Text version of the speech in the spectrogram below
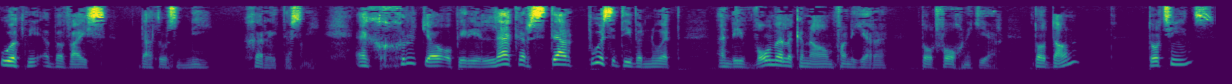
ook nie 'n bewys dat ons nie gered is nie. Ek groet jou op hierdie lekker sterk positiewe noot in die wonderlike naam van die Here. Tot volgende keer. Tot dan. Totsiens.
